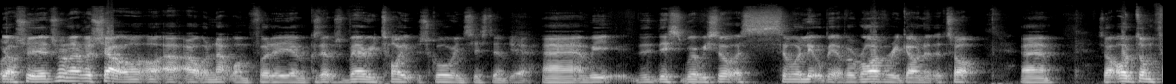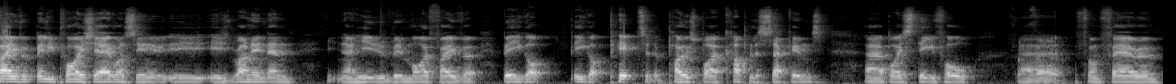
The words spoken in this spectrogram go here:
Yeah, I'll show you. I just want to have a shout on, on, out on that one for the because it was very tight the scoring system. Yeah. uh, and we this where we sort of saw a little bit of a rivalry going at the top. Um, so odds on favourite Billy Price. Yeah, everyone's seen he, he's running, and you know he would have been my favourite, but he got he got pipped at the post by a couple of seconds uh, by Steve Hall From uh, from Fareham.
